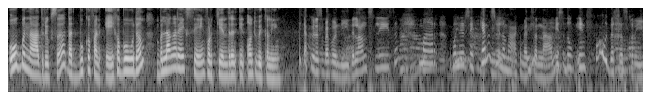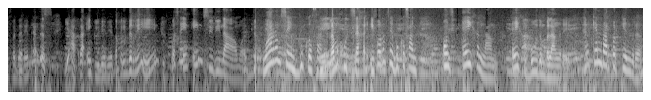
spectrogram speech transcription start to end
Ook benadrukt ze dat boeken van eigen bodem belangrijk zijn voor kinderen in ontwikkeling. Dan kunnen ze bijvoorbeeld Nederlands lezen. Maar wanneer zij kennis willen maken met zijn naam, is het ook eenvoudig geschreven erin. En dus ja, dat includeer je toch iedereen. We zijn in Suriname. Waarom zijn boeken van, laat me goed zeggen, waarom zijn boeken van ons eigen land, eigen bodem belangrijk? Herkenbaar voor kinderen.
